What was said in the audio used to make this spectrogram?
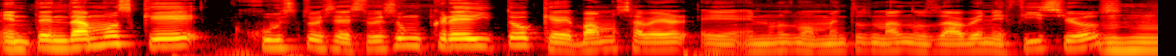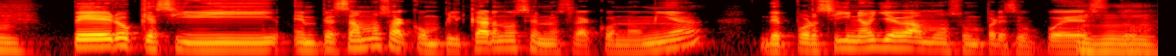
entendamos que justo es eso. Es un crédito que vamos a ver eh, en unos momentos más nos da beneficios, pero que si empezamos a complicarnos en nuestra economía, de por sí no llevamos un presupuesto,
